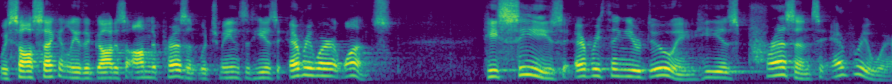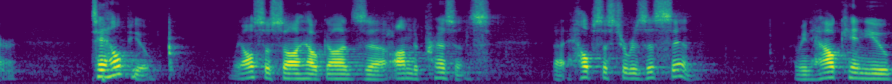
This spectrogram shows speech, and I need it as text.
We saw, secondly, that God is omnipresent, which means that He is everywhere at once. He sees everything you're doing, He is present everywhere to help you. We also saw how God's uh, omnipresence uh, helps us to resist sin. I mean, how can you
